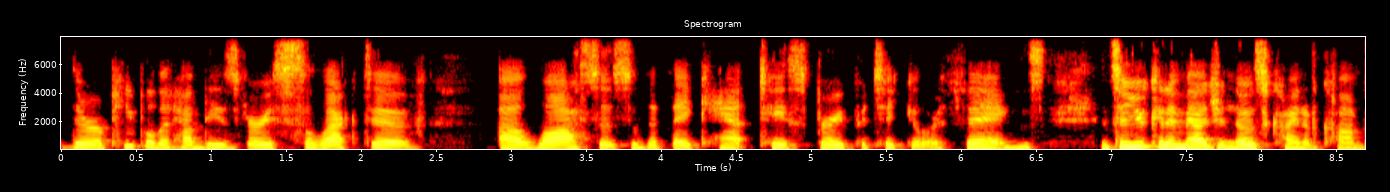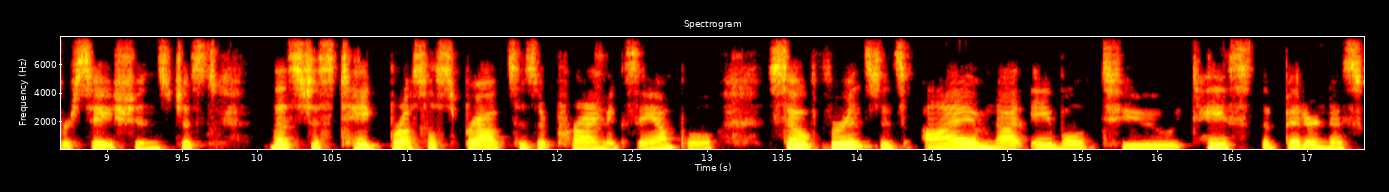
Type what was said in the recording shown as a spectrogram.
there are people that have these very selective uh, losses so that they can't taste very particular things. And so you can imagine those kind of conversations. Just let's just take Brussels sprouts as a prime example. So, for instance, I am not able to taste the bitterness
